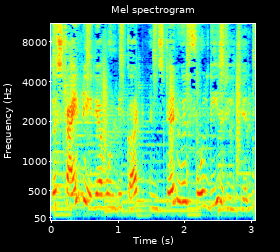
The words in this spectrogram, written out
The striped area won't be cut, instead we'll fold these regions.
